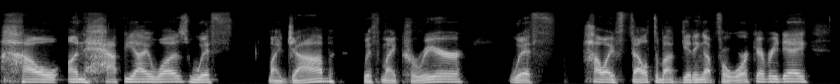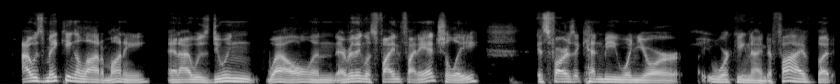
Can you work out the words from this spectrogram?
how unhappy I was with my job, with my career, with how I felt about getting up for work every day. I was making a lot of money and I was doing well and everything was fine financially as far as it can be when you're working nine to five. But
